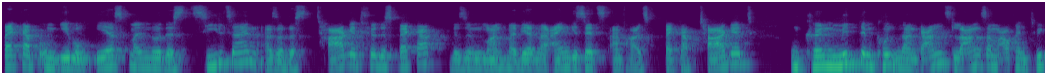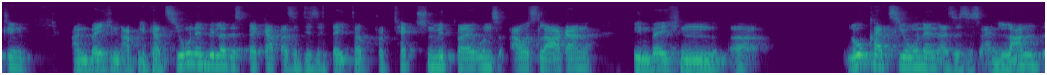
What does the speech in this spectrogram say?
Backup-Umgebung erstmal nur das Ziel sein, also das Target für das Backup. Wir sind manchmal werden wir eingesetzt einfach als Backup-Target und können mit dem Kunden dann ganz langsam auch entwickeln, an welchen Applikationen will er das Backup, also diese Data Protection mit bei uns auslagern, in welchen äh, Lokationen, also ist es ein Land,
